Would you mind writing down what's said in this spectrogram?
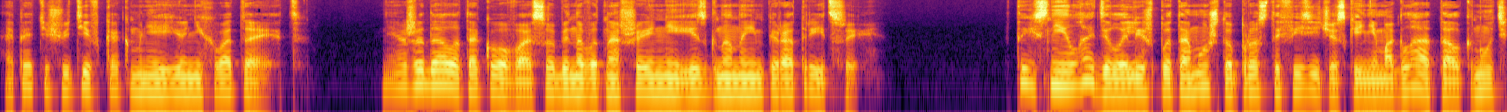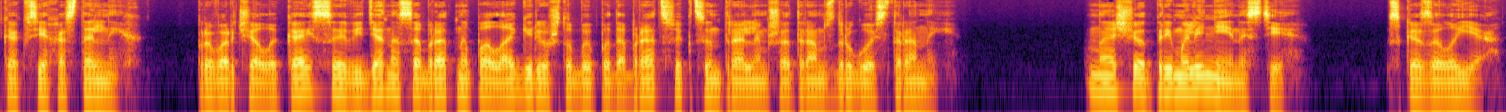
опять ощутив, как мне ее не хватает. Не ожидала такого, особенно в отношении изгнанной императрицы. Ты с ней ладила лишь потому, что просто физически не могла оттолкнуть, как всех остальных. Проворчала Кайса, ведя нас обратно по лагерю, чтобы подобраться к центральным шатрам с другой стороны. «Насчет прямолинейности», — сказала я.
